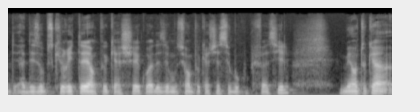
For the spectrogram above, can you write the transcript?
des, obscurités un peu cachées, quoi, des émotions un peu cachées, c'est beaucoup plus facile. Mais en tout cas,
